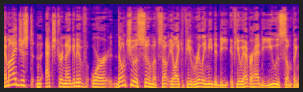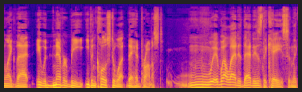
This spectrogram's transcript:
Am I just an extra negative, or don't you assume if something like if you really needed to, if you ever had to use something like that, it would never be even close to what they had promised? Well, that that is the case in the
